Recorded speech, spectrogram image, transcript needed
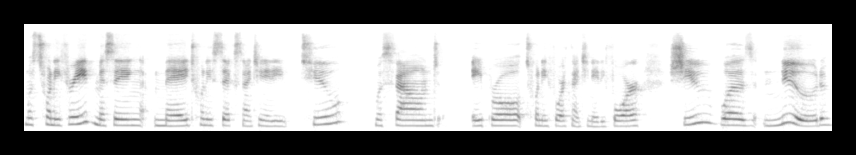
was 23, missing May 26, 1982, was found April 24th, 1984. She was nude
